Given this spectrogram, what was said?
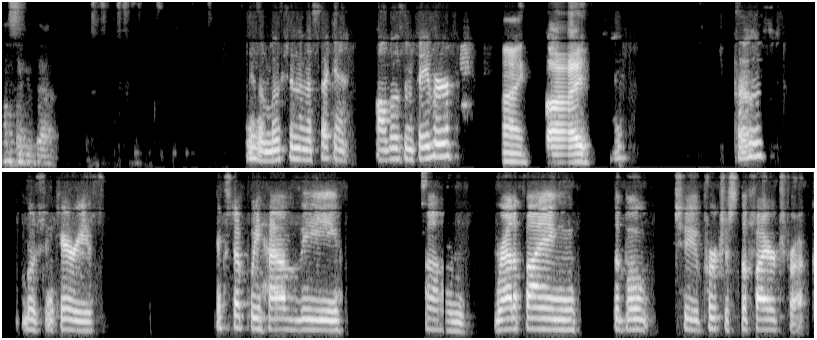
I'll second that. We have a motion and a second. All those in favor? Aye. Aye. Opposed? Motion carries. Next up, we have the um, ratifying the vote to purchase the fire truck.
